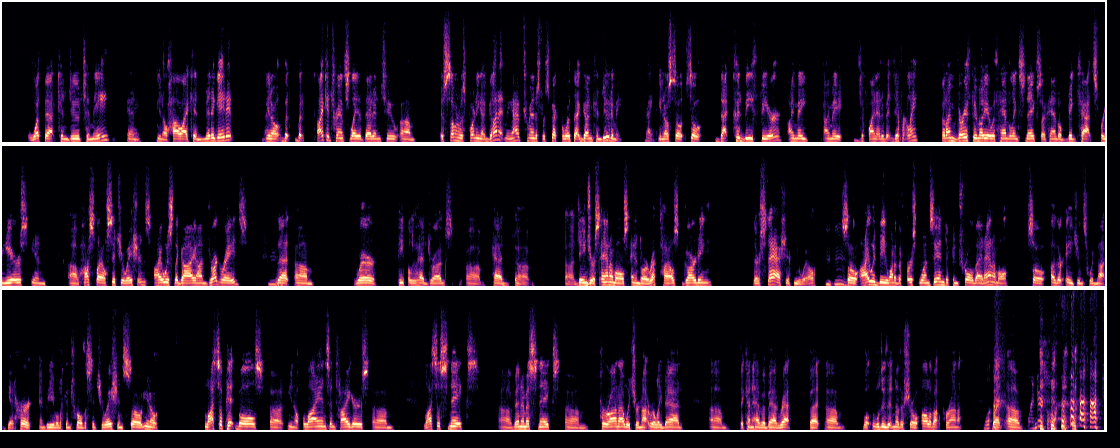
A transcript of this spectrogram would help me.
what that can do to me, and right. you know how I can mitigate it. Right. You know, but but I could translate that into um, if someone was pointing a gun at me, I have tremendous respect for what that gun can do to me. Right. You know, so so that could be fear. I may I may define it a bit differently. But I'm very familiar with handling snakes. I've handled big cats for years in um, hostile situations. I was the guy on drug raids mm. that um, where people who had drugs um, had uh, uh, dangerous animals and or reptiles guarding their stash, if you will. Mm-hmm. So I would be one of the first ones in to control that animal so other agents would not get hurt and be able to control the situation. So, you know, lots of pit bulls, uh, you know, lions and tigers, um, lots of snakes, uh, venomous snakes, um, piranha, which are not really bad. Um, they kind of have a bad rep, but um, we'll we'll do another show all about piranha. Well, but uh, wonderful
